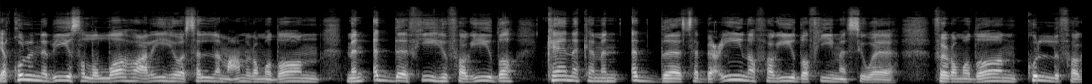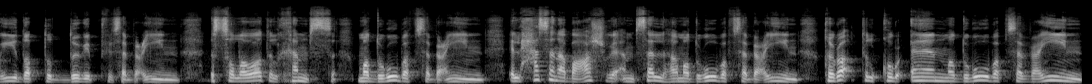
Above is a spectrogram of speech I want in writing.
يقول النبي صلى الله عليه وسلم عن رمضان من أدى فيه فريضة كان كمن أدى سبعين فريضة فيما سواه. في رمضان كل فريضة بتضرب في سبعين الصلوات الخمس مضروبة في سبعين الحسنة بعشر أمثالها مضروبة في سبعين قراءة القرآن مضروبة بسبعين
